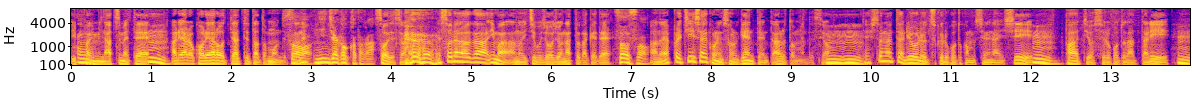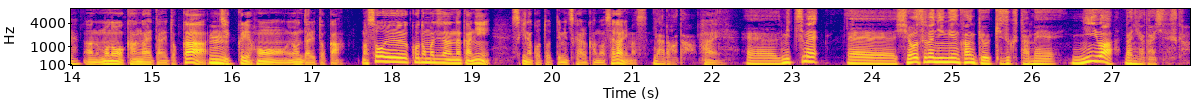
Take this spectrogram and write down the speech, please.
いっぱいみんな集めて、うん。あれやろうこれやろうってやってたと思うんですよね。そう。忍者ごっことか。そうですよねでそれが今あの一部上場になっただけでそうそう。あのやっぱり小さい頃にその原点ってあると思うんですよ。うんうん。で人によっては料理を作ることかもしれないし、うん。パーティーをすることだったりうん。あのものを考えたりとか、うん。じっくり本を読んだりとか、まあ、そういう子供時代の中に好きなことって見つかる可能性があります。なるほど。はい、えー三つ目。えー幸せな人間関係を築くためには何が大事ですか？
